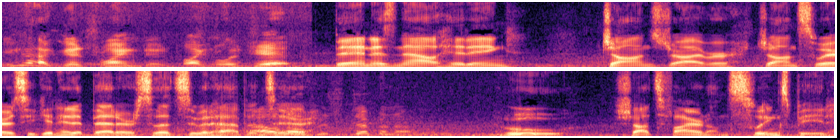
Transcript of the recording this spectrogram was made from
You got a good swing, dude. Like legit. Ben is now hitting Jon's driver. Jon swears he can hit it better, so let's see what happens I here. love the stepping up. Ooh, shots fired on swing speed.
